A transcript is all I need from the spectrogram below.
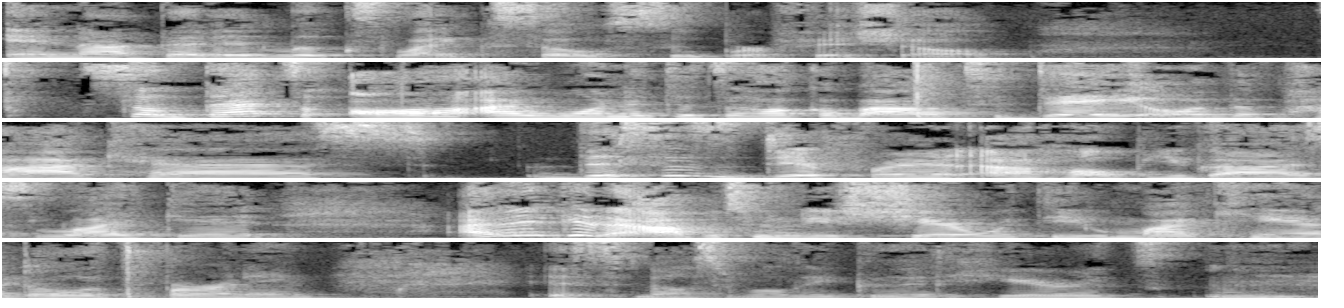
and not that it looks like so superficial. So that's all I wanted to talk about today on the podcast. This is different. I hope you guys like it. I didn't get an opportunity to share with you my candle. It's burning. It smells really good here. It's mm,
